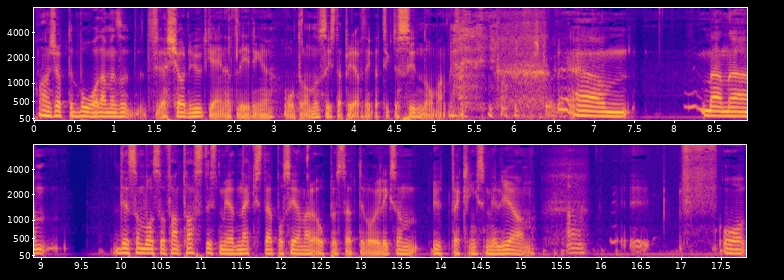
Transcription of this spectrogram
Och han köpte båda men så jag körde ut grejerna till Lidingö åt honom de sista pirra. Jag tänkte jag tyckte synd om honom. Liksom. Ehm, men ehm, det som var så fantastiskt med Next Step och senare OpenStep det var ju liksom utvecklingsmiljön. Ja. Och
